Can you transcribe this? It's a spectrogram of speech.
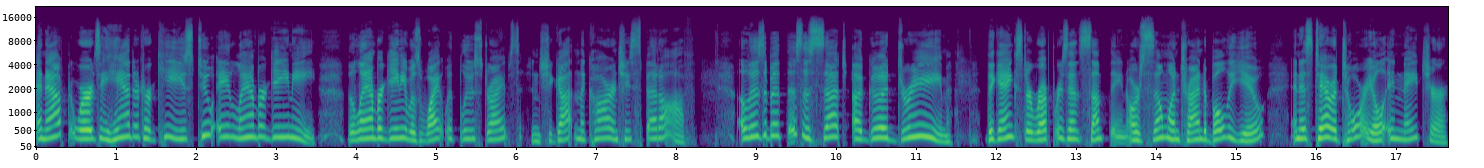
and afterwards he handed her keys to a Lamborghini. The Lamborghini was white with blue stripes, and she got in the car and she sped off. Elizabeth, this is such a good dream. The gangster represents something or someone trying to bully you and is territorial in nature.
